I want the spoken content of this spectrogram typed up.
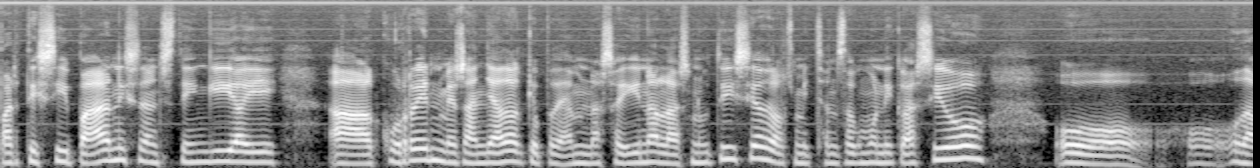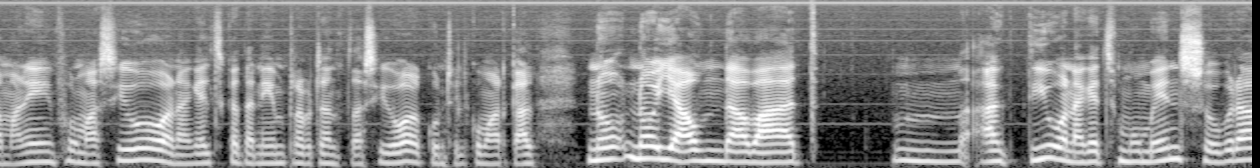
participant i se'ns tingui al corrent més enllà del que podem anar seguint a les notícies, als mitjans de comunicació o, o, o demanar informació en aquells que tenim representació al Consell Comarcal. No, no hi ha un debat mm, actiu en aquests moments sobre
